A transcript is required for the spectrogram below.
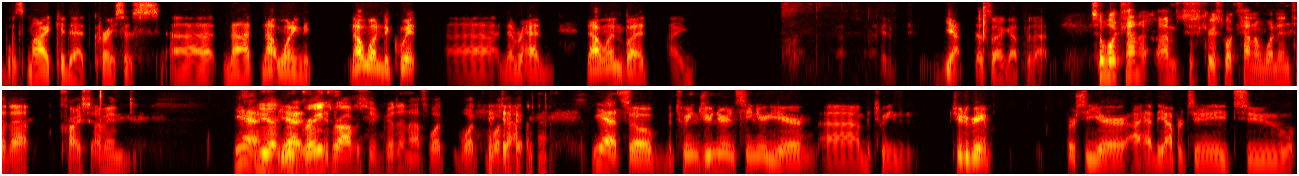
was my cadet crisis. Uh, not not wanting to not wanting to quit. Uh, never had that one, but I yeah, that's what I got for that. So what kind of? I'm just curious. What kind of went into that crisis? I mean, yeah, your, yeah, your grades are obviously good enough. What what what happened? yeah, so between junior and senior year, um, between two degree and first year, I had the opportunity to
